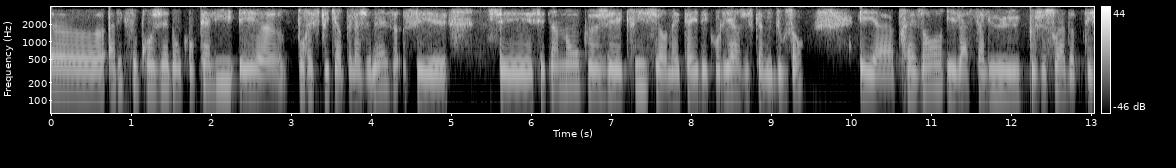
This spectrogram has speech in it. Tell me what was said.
Euh, avec ce projet donc au Cali et euh, pour expliquer un peu la genèse, c'est c'est un nom que j'ai écrit sur mes cahiers d'écolière jusqu'à mes 12 ans. Et à 13 ans, il a fallu que je sois adoptée,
